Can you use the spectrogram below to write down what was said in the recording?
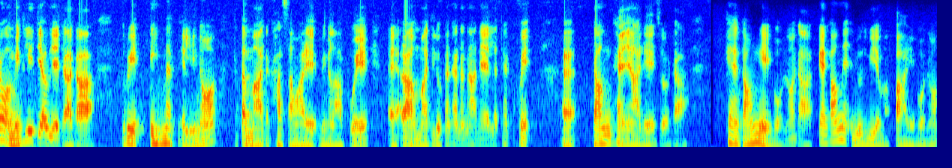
တော့မင်းကလေးတယောက်ရဲ့ဒါကသူတို့ရဲ့အိမ်မက်ပဲလीနော်တစ်သက်မှာတစ်ခါဆောင်ရတဲ့မင်္ဂလာပွဲအဲအဲ့ဒါမှဒီလိုခန်းခန်းနားနားနဲ့လက်ထက်ခွင့်အဲတောင်းခံရတယ်ဆိုတော့ဒါခံကောင်းနေပေါ့နော်ဒါကံကောင်းတဲ့အမျိုးသမီးရဲ့မှာပါတယ်ပေါ့နော်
